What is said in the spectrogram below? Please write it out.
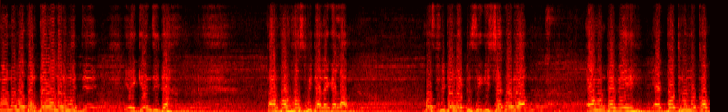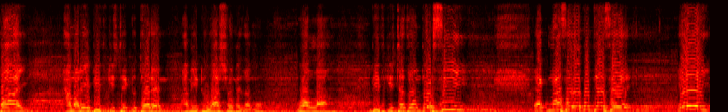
মানবতার দেওয়ালের মধ্যে এই গেঞ্জিটা। তারপর হসপিটালে গেলাম। হসপিটালে একটু চিকিৎসা করলাম। এমন টাইমে এক ভদ্রলোক ভাই, আমার এই বিফ কিসটা একটু ধরেন, আমি একটু ওয়াশরুমে যাব। ও আল্লাহ কিসটা যখন ধরছি। এক নাসা করতে আছে, এই,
